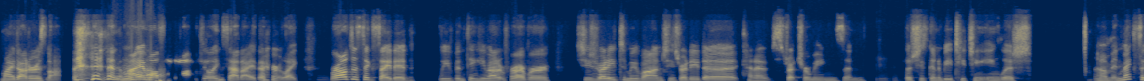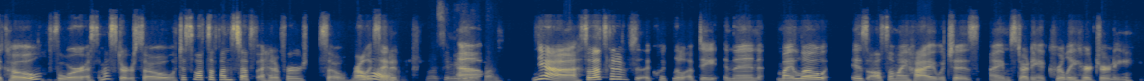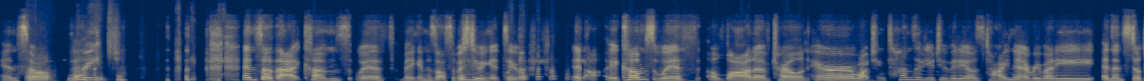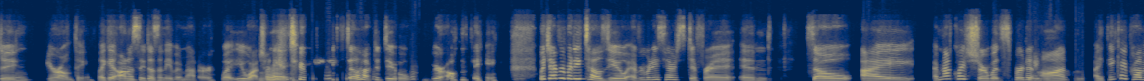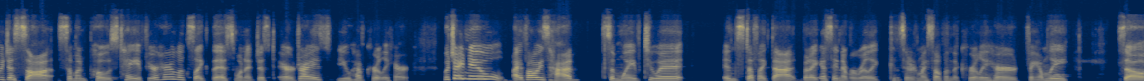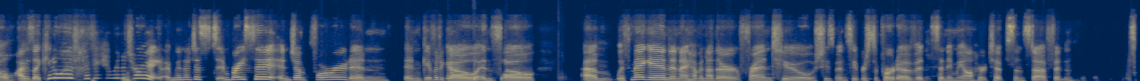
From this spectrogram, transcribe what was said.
my daughter is not. And i am also not feeling sad either. Like we're all just excited. We've been thinking about it forever. She's ready to move on. She's ready to kind of stretch her wings and so she's going to be teaching english um, in Mexico for a semester. So just lots of fun stuff ahead of her. So we're all Yeah. excited. It's gonna be really Um, fun. Yeah. So that's kind of a quick little update. And then my low is also my high, which is I'm starting a curly hair journey. And so Oh, preach. and so that comes with Meghan has also been doing it too. It it comes with a lot of trial and error, watching tons of YouTube videos, talking to everybody, and then still doing your own thing. Like it honestly doesn't even matter what you watch on YouTube. You still have to do your own thing, which everybody tells you. Everybody's hair is different, and so I I'm not quite sure what spurred it on. I think I probably just saw someone post, "Hey, if your hair looks like this when it just air dries, you have curly hair," which I knew I've always had some wave to it and stuff like that, but I guess I never really considered myself in the curly hair family. So I was like, you know what? I think I'm gonna try it. I'm gonna just embrace it and jump forward and and give it a go. And so um, with Meghan and I have another friend who she's been super supportive and sending me all her tips and stuff. And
